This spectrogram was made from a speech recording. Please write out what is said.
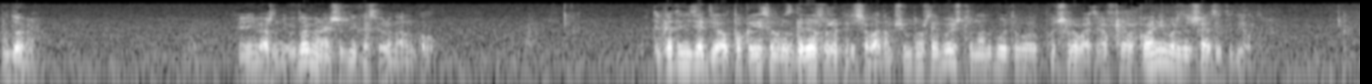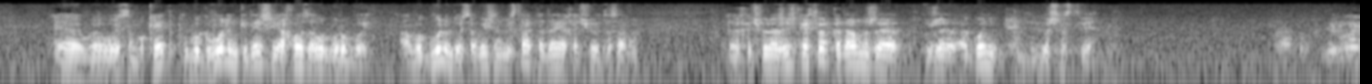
В доме. Или неважно, не в доме, раньше жгли костер на полу. Так это нельзя делать, только если он разгорелся уже перед шабатом. Почему? Потому что я боюсь, что надо будет его подшировать. А в, в Куаним разрешается это делать. Весамукет. Багвулин кидеши яхо за урбу А багвулин, то есть обычно места, когда я хочу это самое, э, хочу разжечь костер, когда он уже, уже огонь в большинстве. А под герой,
